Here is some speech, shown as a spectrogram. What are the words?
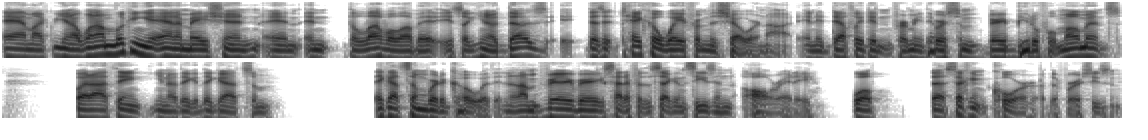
and like you know when i'm looking at animation and and the level of it it's like you know does does it take away from the show or not? And it definitely didn't for me. There were some very beautiful moments but i think you know they, they got some they got somewhere to go with it. And i'm very very excited for the second season already. Well the second core of the first season.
